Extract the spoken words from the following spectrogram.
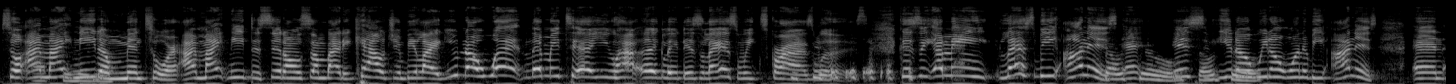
so I Absolutely. might need a mentor. I might need to sit on somebody's couch and be like, you know what? Let me tell you how ugly this last week's cries was. Because I mean, let's be honest. So and true. It's so you true. know we don't want to be honest, and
